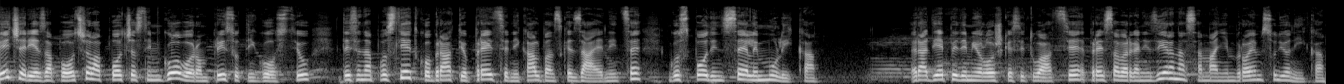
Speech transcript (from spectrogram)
Večer je započela počasnim govorom prisutnih gostiju, te se na posljedku obratio predsjednik albanske zajednice, gospodin Selim Mulika. Radi epidemiološke situacije, predstava organizirana sa manjim brojem sudionika.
